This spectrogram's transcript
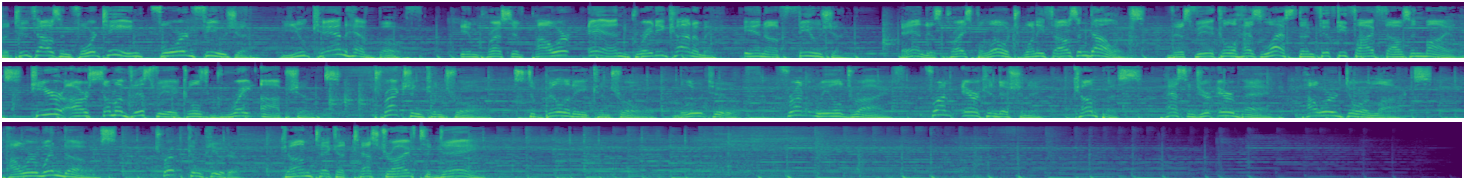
The 2014 Ford Fusion. You can have both. Impressive power and great economy in a Fusion and is priced below $20,000. This vehicle has less than 55,000 miles. Here are some of this vehicle's great options. Traction control, stability control, Bluetooth, front wheel drive, front air conditioning, compass, passenger airbag, power door locks, power windows, trip computer. Come take a test drive today.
